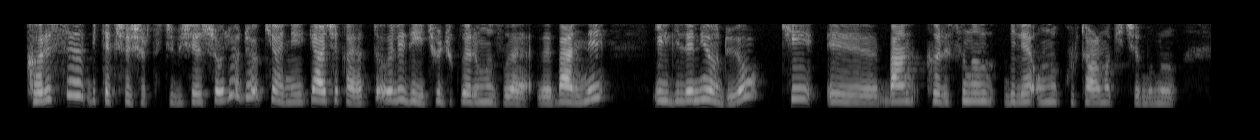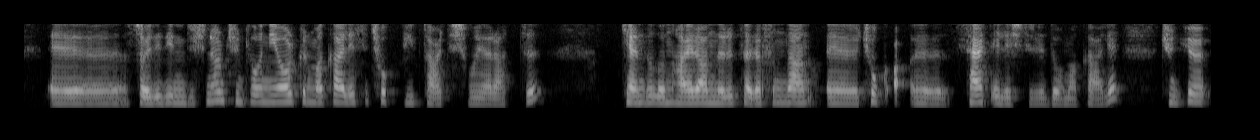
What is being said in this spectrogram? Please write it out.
karısı bir tek şaşırtıcı bir şey söylüyor. Diyor ki hani gerçek hayatta öyle değil. Çocuklarımızla ve benle ilgileniyor diyor ki e, ben karısının bile onu kurtarmak için bunu e, söylediğini düşünüyorum. Çünkü o New Yorker makalesi çok büyük tartışma yarattı. Kendall'ın hayranları tarafından e, çok e, sert eleştirildi o makale. Çünkü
